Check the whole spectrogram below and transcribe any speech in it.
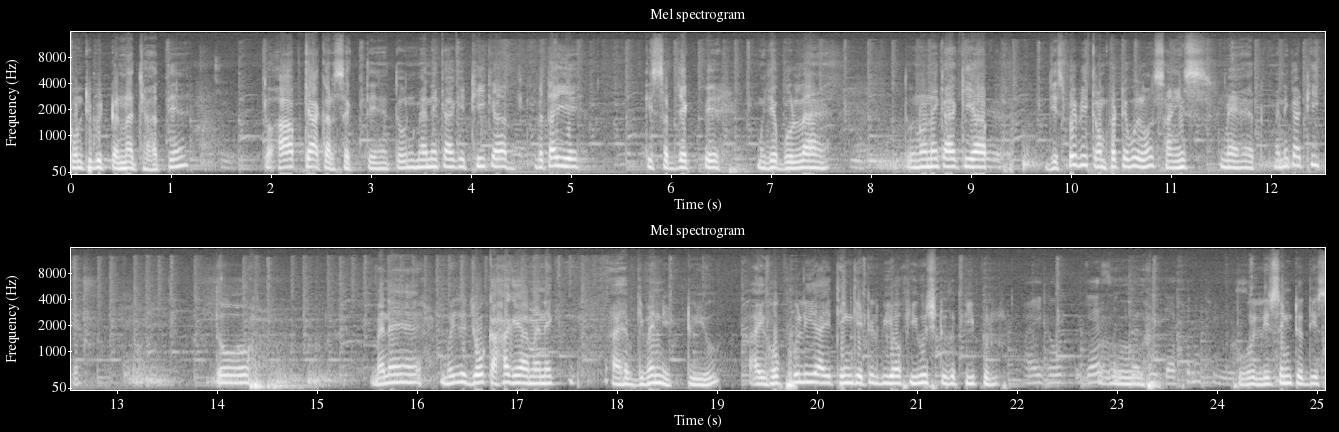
कंट्रीब्यूट करना चाहते हैं तो आप क्या कर सकते हैं तो मैंने कहा कि ठीक है आप बताइए किस सब्जेक्ट पे मुझे बोलना है। तो उन्होंने कहा कि आप जिस पे भी कंफर्टेबल हो साइंस में है तो मैंने कहा ठीक है। तो मैंने मुझे जो कहा गया मैंने I have given it to you I hopefully I think it will be of use to the people listen to this.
